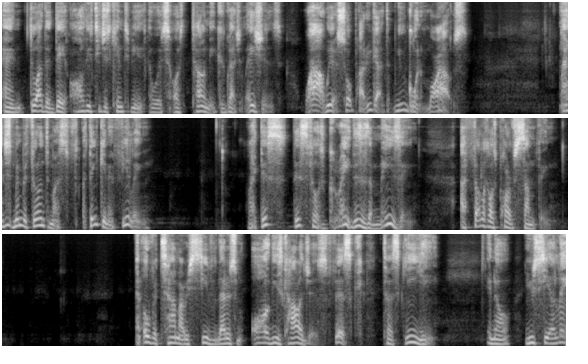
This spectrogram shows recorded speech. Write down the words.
and throughout the day, all these teachers came to me and was, was telling me, congratulations. Wow, we are so proud. You got, you going to Morehouse. I just remember feeling to my, thinking and feeling like this, this feels great. This is amazing. I felt like I was part of something. And over time, I received letters from all these colleges, Fisk, Tuskegee, you know, UCLA,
